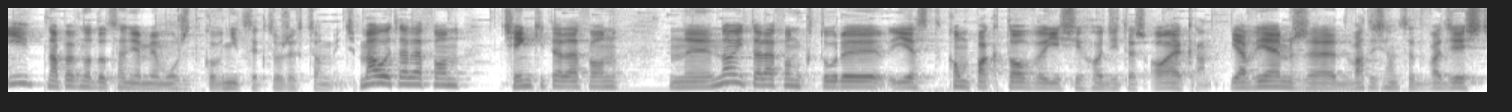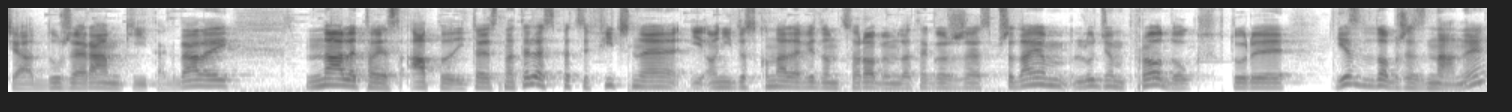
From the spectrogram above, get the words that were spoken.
i na pewno doceniam ją użytkownicy, którzy chcą mieć mały telefon, cienki telefon, no i telefon, który jest kompaktowy, jeśli chodzi też o ekran. Ja wiem, że 2020, duże ramki i tak dalej. No ale to jest Apple i to jest na tyle specyficzne i oni doskonale wiedzą co robią, dlatego że sprzedają ludziom produkt, który jest dobrze znany,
